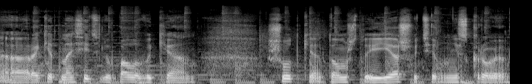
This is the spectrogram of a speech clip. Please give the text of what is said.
а, ракет-носитель упала в океан. Шутки о том, что и я шутил, не скрою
